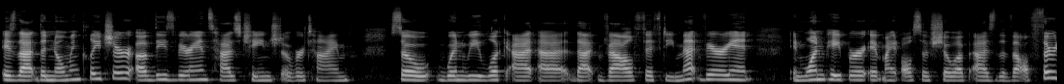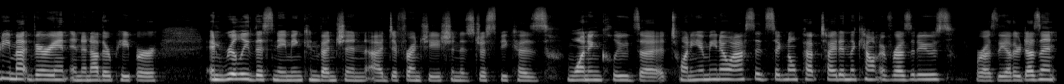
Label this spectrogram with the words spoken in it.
is that the nomenclature of these variants has changed over time. So, when we look at uh, that VAL50 MET variant, in one paper, it might also show up as the Val30 MET variant in another paper. And really, this naming convention uh, differentiation is just because one includes a 20 amino acid signal peptide in the count of residues, whereas the other doesn't.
